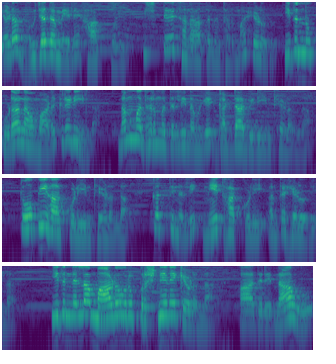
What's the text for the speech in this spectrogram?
ಎಡಭುಜದ ಮೇಲೆ ಹಾಕೊಳ್ಳಿ ಇಷ್ಟೇ ಸನಾತನ ಧರ್ಮ ಹೇಳೋದು. ಇದನ್ನು ಕೂಡ ನಾವು ಮಾಡಕ್ಕೆ ರೆಡಿ ಇಲ್ಲ. ನಮ್ಮ ಧರ್ಮದಲ್ಲಿ ನಮಗೆ ಗಡ್ಡ ಬಿಡಿ ಅಂತ ಹೇಳಲ್ಲ. ಟೋಪಿ ಹಾಕೊಳ್ಳಿ ಅಂತ ಹೇಳಲ್ಲ. ಕತ್ತಿನಲ್ಲಿ ನೇತ್ ಹಾಕೊಳ್ಳಿ ಅಂತ ಹೇಳೋದಿಲ್ಲ. ಇದನ್ನೆಲ್ಲ ಮಾಡೋರು ಪ್ರಶ್ನೆನೇ ಕೇಳಲ್ಲ. ಆದರೆ ನಾವು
